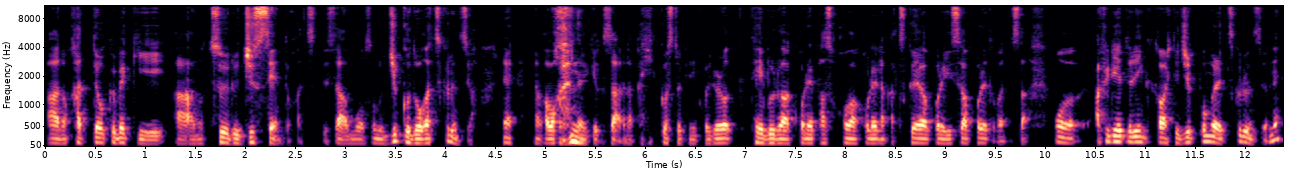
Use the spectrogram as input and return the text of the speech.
あの買っておくべきあのツール10選とかつってさ、もうその10個動画作るんですよ。ね、なんかわかんないけどさ、なんか引っ越すときにこういろいろテーブルはこれ、パソコンはこれ、なんか机はこれ、椅子はこれとかってさ、もうアフィリエイトリンク交わして10本ぐらい作るんですよね。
